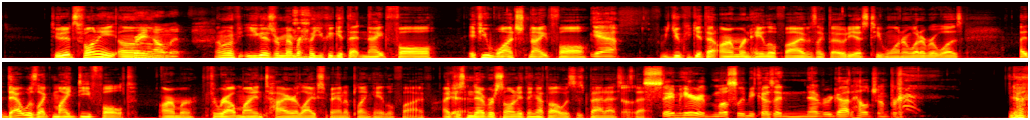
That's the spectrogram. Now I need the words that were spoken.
Dude, it's funny. Um, Great helmet. I don't know if you guys remember how you could get that Nightfall. If you watched Nightfall, yeah, you could get that armor in Halo Five. It's like the ODST one or whatever it was. Uh, That was like my default armor throughout my entire lifespan of playing Halo Five. I just never saw anything I thought was as badass as Uh, that. same here. Mostly because I never got Helljumper. yeah.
